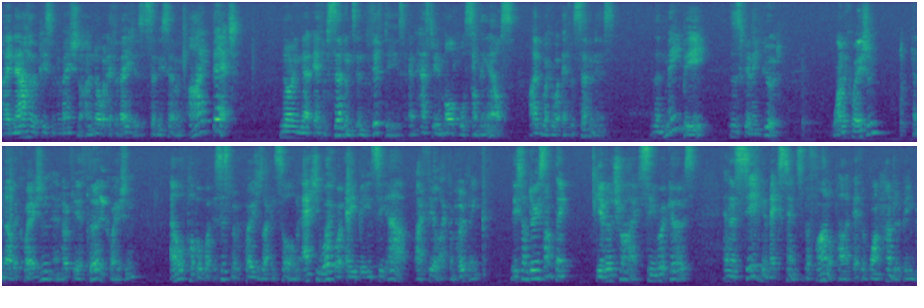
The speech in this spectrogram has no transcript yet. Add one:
I now have a piece of information. I know what f of 8 is at 77. I bet, knowing that f of 7 is in the 50s and has to be a multiple of something else, I can work out what f of 7 is. And then maybe this is feeling good. One equation, another equation, and hopefully a third equation, I will pop what a system of equations I can solve and actually work out what A, B, and C are. I feel like I'm hoping. At least I'm doing something. Give it a try. See where it goes. And then see if you can make sense of the final part, f of 100 being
